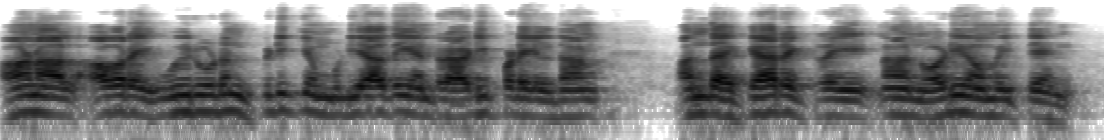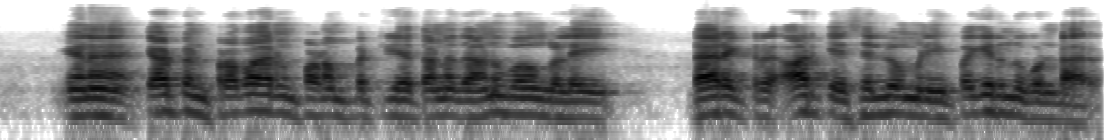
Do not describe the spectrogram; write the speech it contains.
ஆனால் அவரை உயிருடன் பிடிக்க முடியாது என்ற அடிப்படையில்தான் அந்த கேரக்டரை நான் வடிவமைத்தேன். என கேப்டன் பிரபாகரன் படம் பற்றிய தனது அனுபவங்களை டைரக்டர் ஆர் கே செல்வமணி பகிர்ந்து கொண்டார்.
